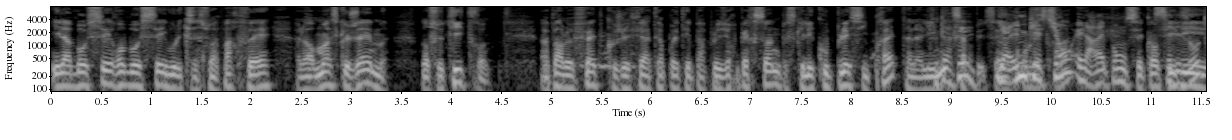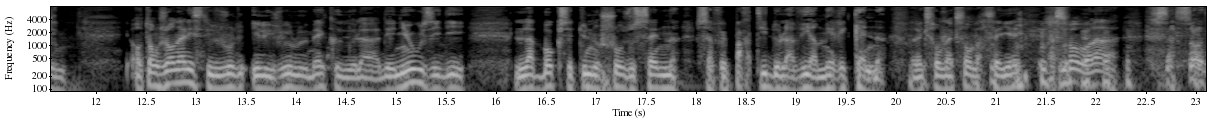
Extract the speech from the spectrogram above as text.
Il a bossé, rebossé, il voulait que ça soit parfait. Alors moi, ce que j'aime dans ce titre, à part le fait que je l'ai fait interpréter par plusieurs personnes, parce que les couplets s'y prêtent, à la limite. il y a une question et la réponse, c'est quand il dit, autres en tant que journaliste, il joue, il joue le mec de la, des news, il dit la boxe est une chose saine, ça fait partie de la vie américaine, avec son accent marseillais. À ce moment-là, ça sonne.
